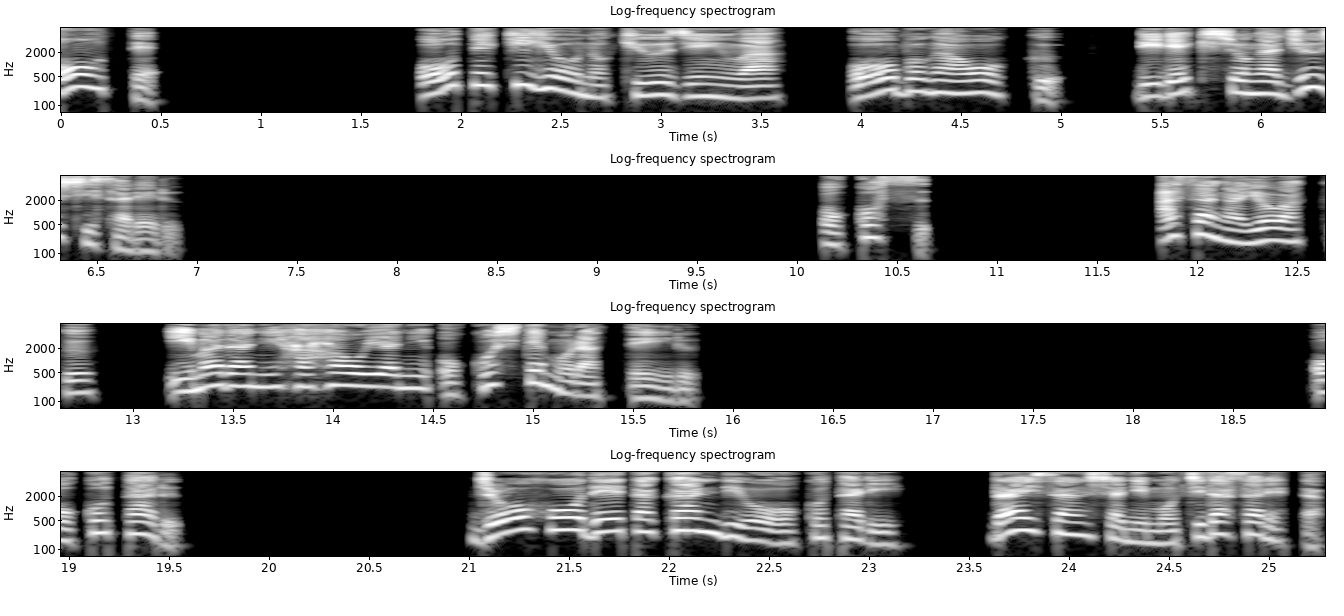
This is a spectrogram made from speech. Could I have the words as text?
大手。大手企業の求人は応募が多く履歴書が重視される。起こす。朝が弱く、未だに母親に起こしてもらっている。怠る。情報データ管理を怠り、第三者に持ち出された。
